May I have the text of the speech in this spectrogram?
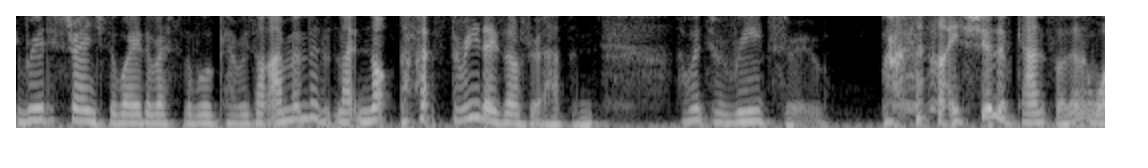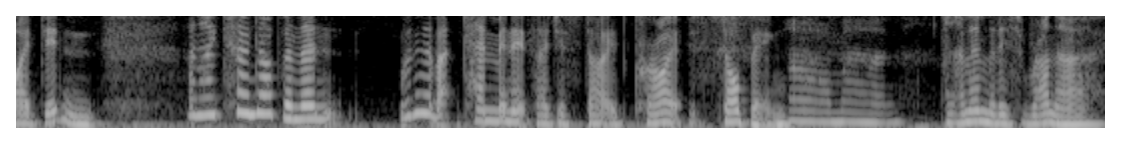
Really strange the way the rest of the world carries on. I remember, like, not about three days after it happened, I went to a read through. I should have cancelled. I don't know why I didn't. And I turned up, and then within about ten minutes, I just started crying, just sobbing. Oh man. And I remember this runner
